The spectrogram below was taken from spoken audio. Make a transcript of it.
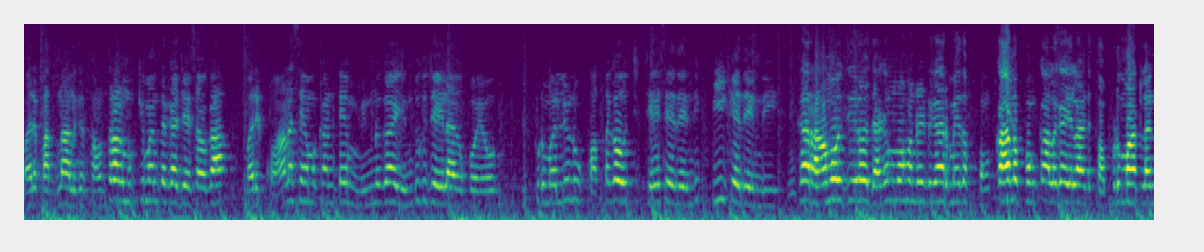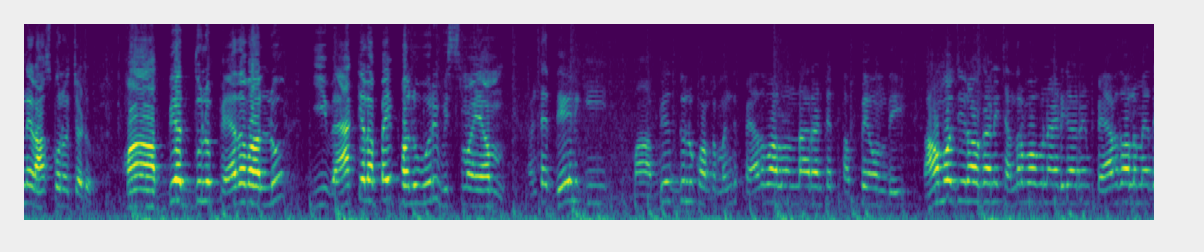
మరి పద్నాలుగు సంవత్సరాలు ముఖ్యమంత్రిగా చేసావుగా మరి కోనసీమ కంటే మిన్నుగా ఎందుకు చేయలేకపోయావు? ఇప్పుడు మళ్ళీ నువ్వు కొత్తగా వచ్చి చేసేదేంది? పీకేదేంది? ఇంకా రామోజీరావు జగన్మోహన్ రెడ్డి గారి మీద పొంకాను పొంకాలుగా ఇలాంటి తప్పుడు మాటలన్నీ రాసుకొని వచ్చాడు. మా అభ్యర్థులు పేదవాళ్ళు ఈ వ్యాఖ్యలపై పలువురి విస్మయం. అంటే దేనికి? మా అభ్యర్థులు కొంతమంది పేదవాళ్ళు ఉన్నారంటే తప్పే ఉంది. రామోజీరావు కానీ చంద్రబాబు నాయుడు గారిని పేదవాళ్ళ మీద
